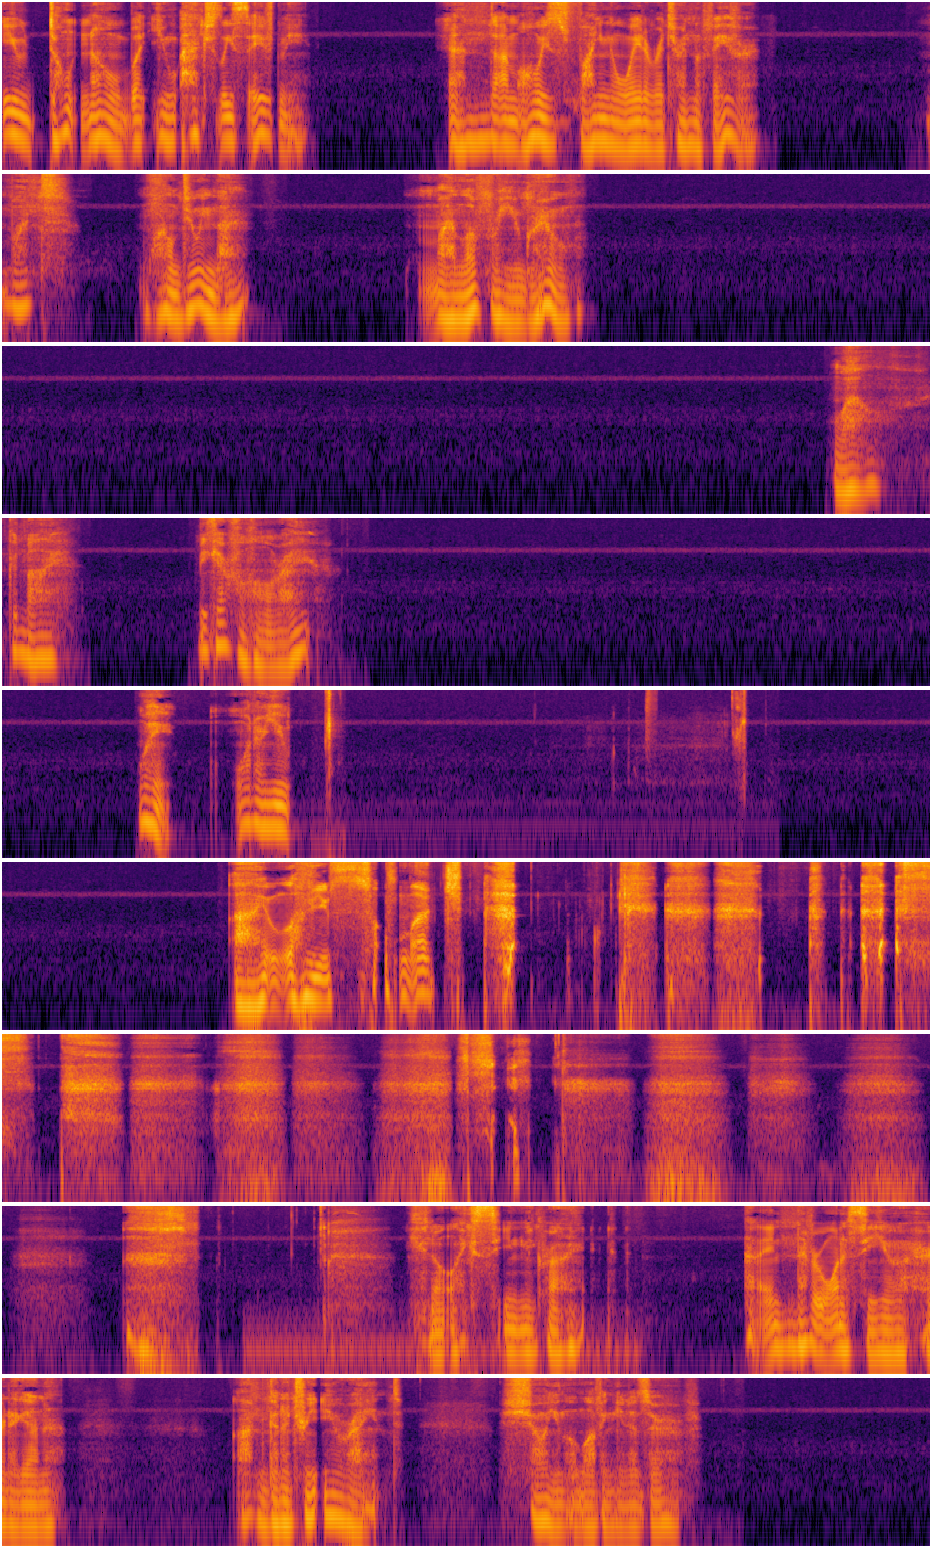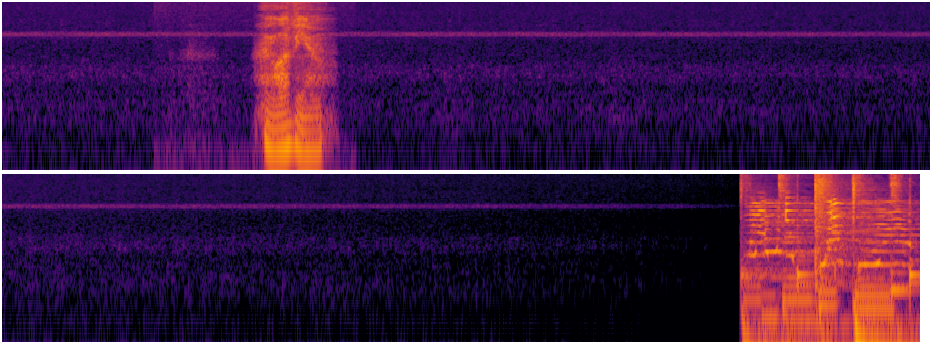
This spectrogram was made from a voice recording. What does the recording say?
You don't know, but you actually saved me. And I'm always finding a way to return the favor. But while doing that, my love for you grew. Well, goodbye. Be careful, alright? Wait, what are you. I love you so much. You don't like cry. I never want to see you hurt again. I'm gonna treat you right. Show you the loving you deserve. I love you. Yeah.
